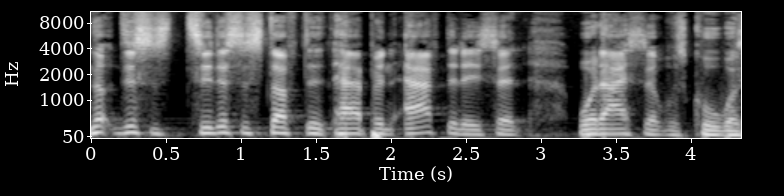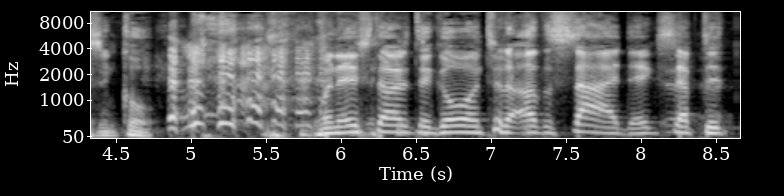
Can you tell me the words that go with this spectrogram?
No, this is see, this is stuff that happened after they said what I said was cool wasn't cool. When they started to go onto the other side, they accepted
